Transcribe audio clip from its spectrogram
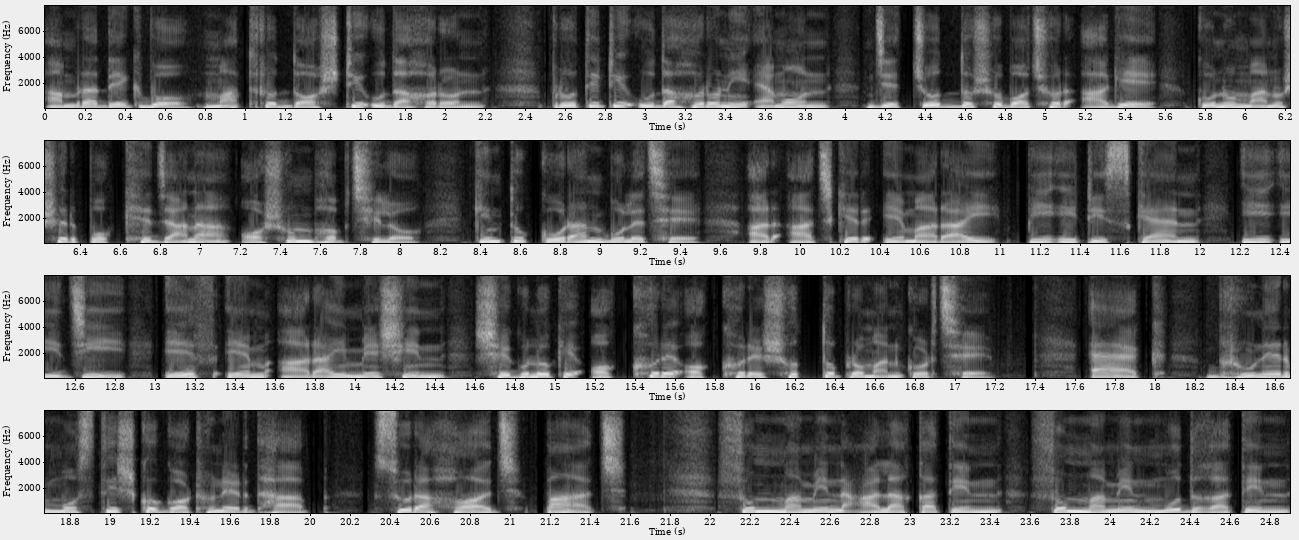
আমরা দেখব মাত্র দশটি উদাহরণ। প্রতিটি উদাহরণই এমন যে চোদ্দশো বছর আগে কোনো মানুষের পক্ষে জানা অসম্ভব ছিল। কিন্তু কোরআন বলেছে, আর আজকের MRI, PET scan, EEG, fMRI machine সেগুলোকে অক্ষরে অক্ষরে সত্য প্রমাণ করছে। এক, ভ্রূণের মস্তিষ্ক গঠনের ধাপ, সুরা হজ, পাঁচ সুম্মামিন আলাকাতিন সুম্মামিন মুদগাতিন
